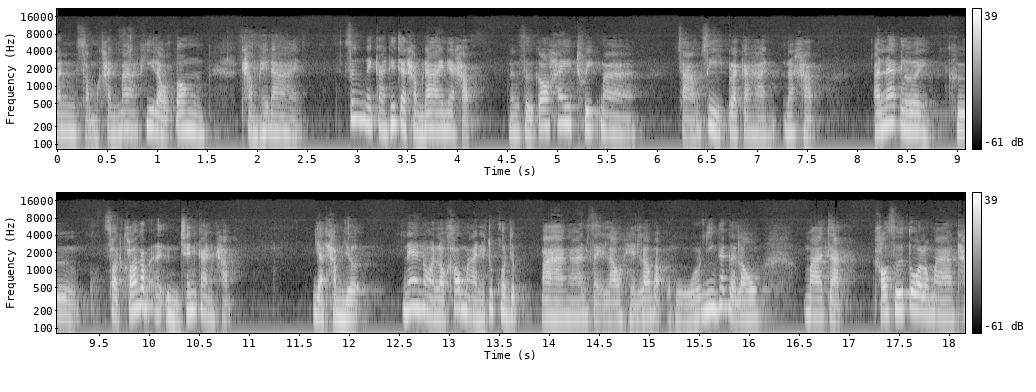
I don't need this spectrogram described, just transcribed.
มันสำคัญมากที่เราต้องทำให้ได้ ซึ่งในการที่จะทำได้เนี่ยครับหนังสือก็ให้ทริคมา 3-4 ประการนะครับ อันแรกเลยคือสอดคล้องกับอันอื่นเช่นกันครับ อย่าทำเยอะ แน่นอนเราเข้ามาเนี่ยทุกคนจะปางานใส่เราเห็นเราแบบโอ้โหยิ่งถ้าเกิดเรามาจากเขาซื้อตัวเรามาท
